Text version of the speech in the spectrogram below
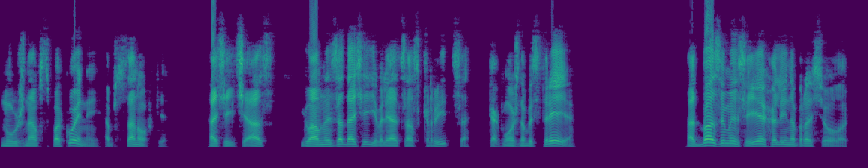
нужно в спокойной обстановке. А сейчас главной задачей является скрыться как можно быстрее. От базы мы съехали на проселок,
